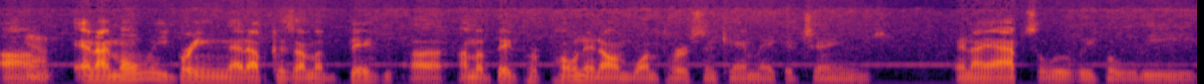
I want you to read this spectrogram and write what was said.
Um, And I'm only bringing that up because I'm a big uh, I'm a big proponent on one person can make a change, and I absolutely believe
